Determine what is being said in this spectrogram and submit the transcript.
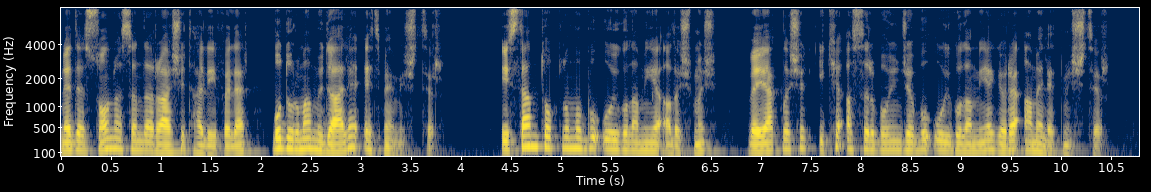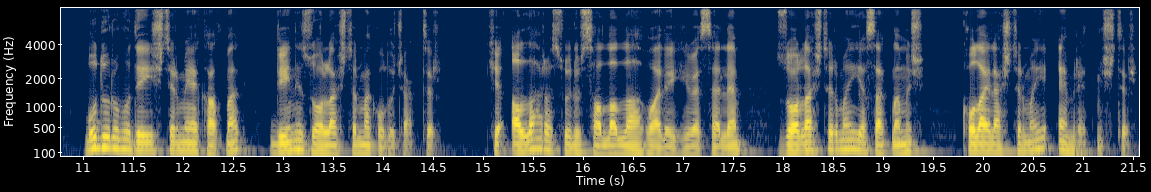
ne de sonrasında Raşid halifeler bu duruma müdahale etmemiştir. İslam toplumu bu uygulamaya alışmış ve yaklaşık iki asır boyunca bu uygulamaya göre amel etmiştir. Bu durumu değiştirmeye kalkmak, dini zorlaştırmak olacaktır. Ki Allah Resulü sallallahu aleyhi ve sellem zorlaştırmayı yasaklamış, kolaylaştırmayı emretmiştir.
